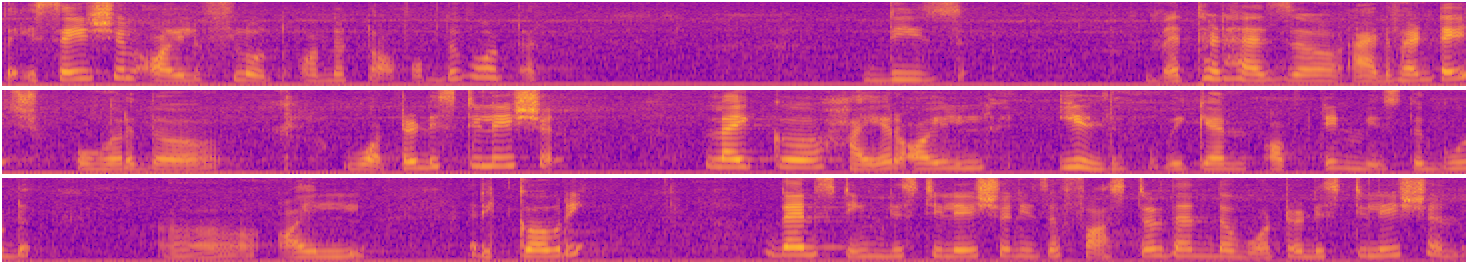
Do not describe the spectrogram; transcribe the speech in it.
the essential oil float on the top of the water. This method has a advantage over the water distillation like uh, higher oil yield we can obtain means the good uh, oil recovery. Then steam distillation is a faster than the water distillation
